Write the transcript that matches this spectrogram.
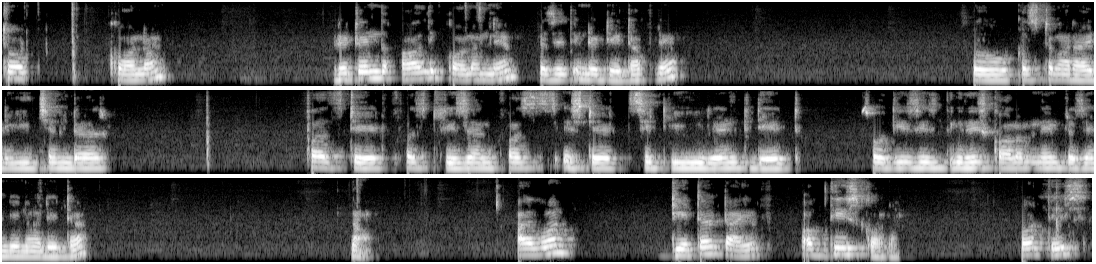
dot column return the, all the column name present in the data frame. So customer id gender first date first region first state city rent date. So this is this column name present in our data. Now I want data type of this column. For this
